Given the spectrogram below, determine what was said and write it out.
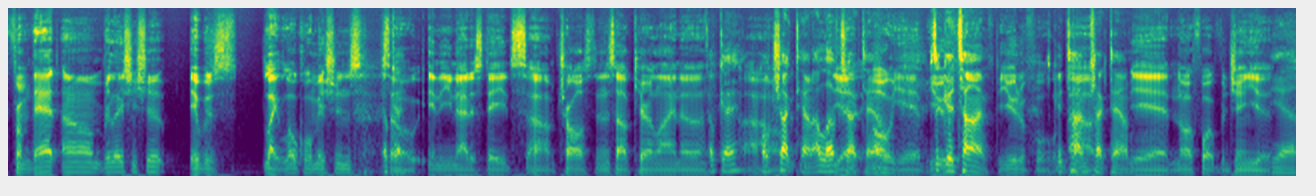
from that um relationship, it was like local missions. Okay. So in the United States, um, Charleston, South Carolina. Okay. Oh, um, Chucktown. I love yeah. Chucktown. Oh yeah, It's a good time. Beautiful. good time, Um, Chucktown. Yeah, Norfolk, Virginia. Yeah.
